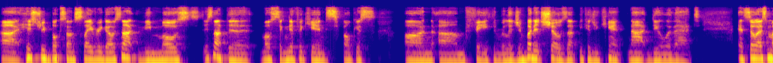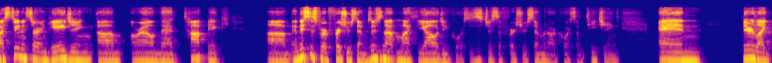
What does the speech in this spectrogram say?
uh, history books on slavery go, it's not the most it's not the most significant focus on um, faith and religion, but it shows up because you can't not deal with that. And so, as my students are engaging um, around that topic, um, and this is for first year seminars. This is not my theology course. This is just a first year seminar course I'm teaching, and they're like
